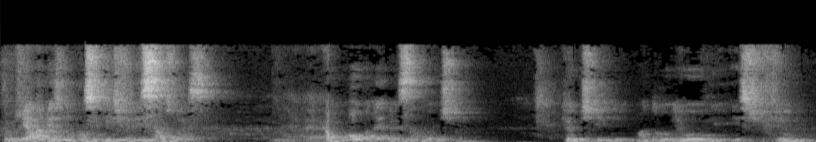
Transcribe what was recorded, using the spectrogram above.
Porque ela mesma não conseguia diferenciar os dois. É, um pouco da impressão que eu tinha. Que eu tive quando eu ouvi este filme.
